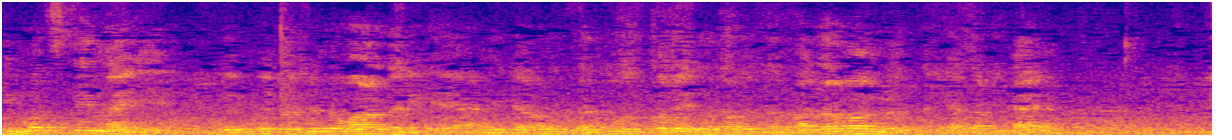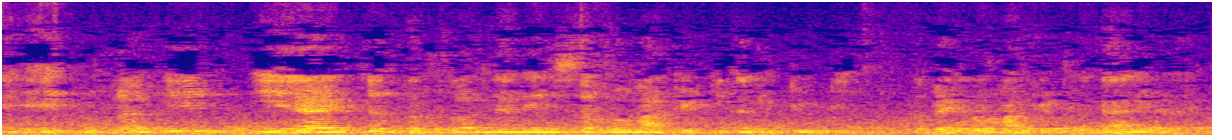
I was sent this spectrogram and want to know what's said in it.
किंमत स्थिर नाहीये. प्रचंड वाढ झाली आहे आणि त्यामुळे त्याचं उत्पन्न येतं त्यामुळे त्याला बाजारभाव मिळत नाही. यासाठी काय आहे? एक म्हटलं की एआयचं तत्वज्ञान सर्व मार्केटची कनेक्टिव्हिटी तर बेंगलोर मार्केटमध्ये काय लिहिलं आहे?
